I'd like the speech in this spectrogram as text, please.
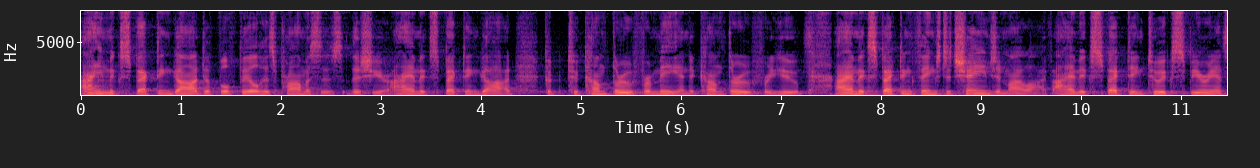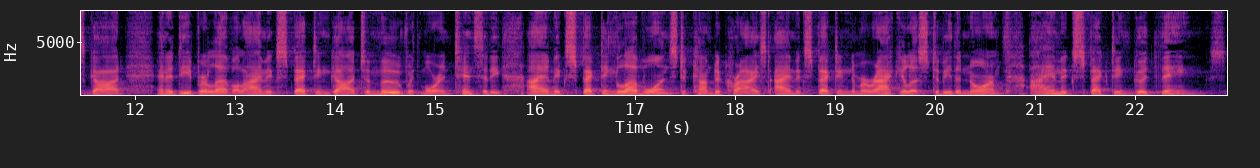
I am expecting God to fulfill His promises this year. I am expecting God to come through for me and to come through for you. I am expecting things to change in my life. I am expecting to experience God in a deeper level. I am expecting God to move with more intensity. I am expecting loved ones to come to Christ. I am expecting the miraculous to be the norm. I am expecting good things.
